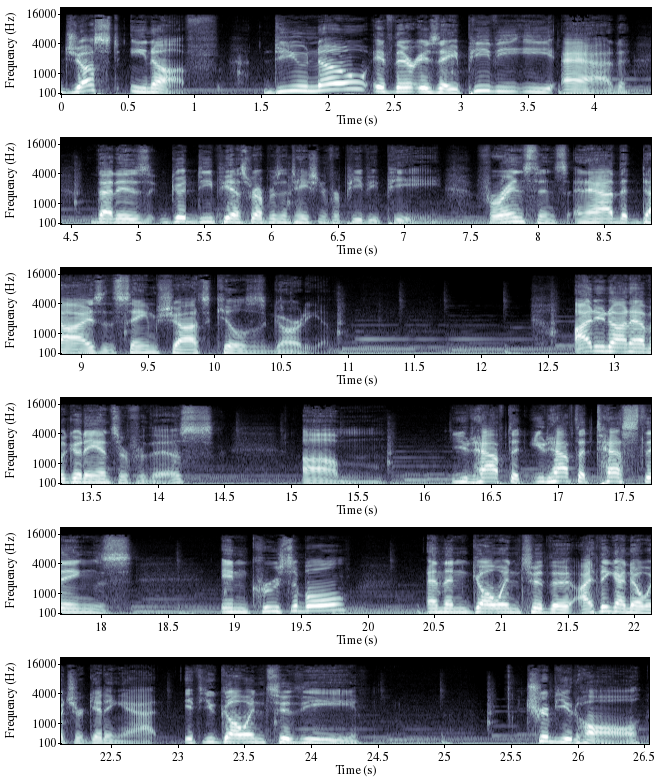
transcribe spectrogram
Just enough. Do you know if there is a PvE ad that is good DPS representation for PvP? For instance, an ad that dies at the same shots kills as a Guardian. I do not have a good answer for this. Um, you'd have to you'd have to test things in Crucible and then go into the I think I know what you're getting at. If you go into the tribute hall,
